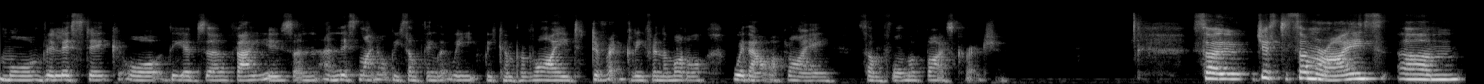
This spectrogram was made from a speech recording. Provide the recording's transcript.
more realistic or the observed values and, and this might not be something that we, we can provide directly from the model without applying some form of bias correction. So just to summarize, um,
